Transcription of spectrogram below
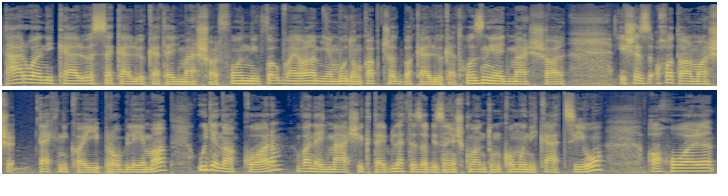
tárolni kell, össze kell őket egymással fonni, vagy valamilyen módon kapcsolatba kell őket hozni egymással, és ez hatalmas technikai probléma. Ugyanakkor van egy másik terület, ez a bizonyos kvantum kommunikáció, ahol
